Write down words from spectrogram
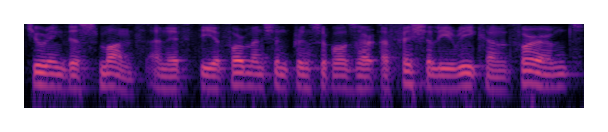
during this month. And if the aforementioned principles are officially reconfirmed,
